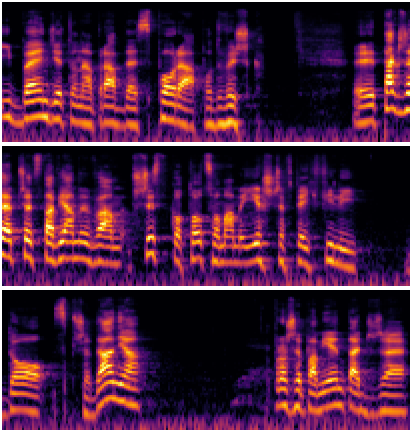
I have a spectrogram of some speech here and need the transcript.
i będzie to naprawdę spora podwyżka. Y, Także przedstawiamy Wam wszystko to, co mamy jeszcze w tej chwili do sprzedania. Proszę pamiętać, że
